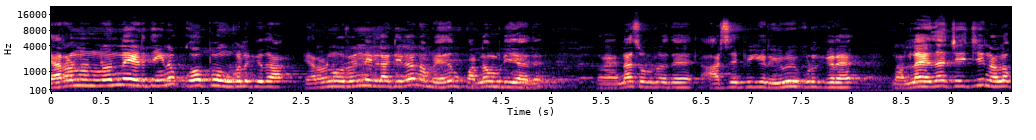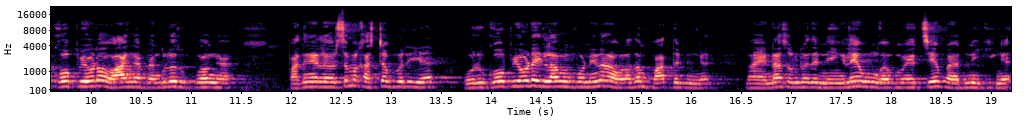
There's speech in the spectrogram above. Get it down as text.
இரநூறு ரன்னு எடுத்தீங்கன்னா கோப்பம் உங்களுக்கு தான் இரநூறு ரன் இல்லாட்டினா நம்ம எதுவும் பண்ண முடியாது. நான் என்ன சொல்கிறது ஆர்சிபிக்கு ரிவ்யூ கொடுக்குறேன். நல்லா எதாவது ஜெயிச்சு நல்லா கோப்பையோடு வாங்க பெங்களூருக்கு போங்க. பதினேழு வருஷமாக கஷ்டப்படுறீங்க. ஒரு கோப்பையோடு இல்லாமல் போனீங்கன்னா அவ்வளோதான் பார்த்துக்குங்க நான் என்ன சொல்கிறது நீங்களே உங்கள் முயற்சியை பண்ணிக்கிங்க.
